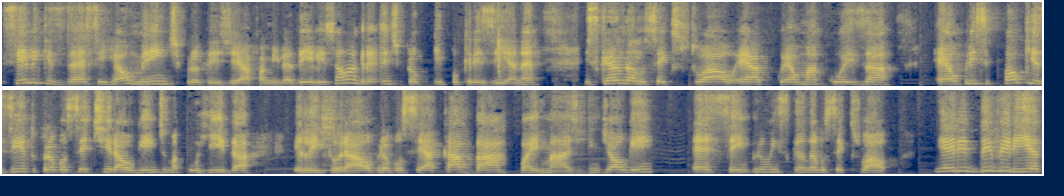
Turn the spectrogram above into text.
Se ele quisesse realmente proteger a família dele, isso é uma grande hipocrisia, né? Escândalo sexual é, é uma coisa é o principal quesito para você tirar alguém de uma corrida eleitoral, para você acabar com a imagem de alguém, é sempre um escândalo sexual. E ele deveria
